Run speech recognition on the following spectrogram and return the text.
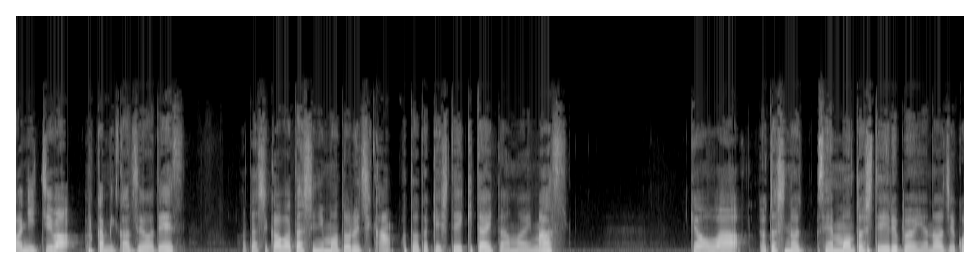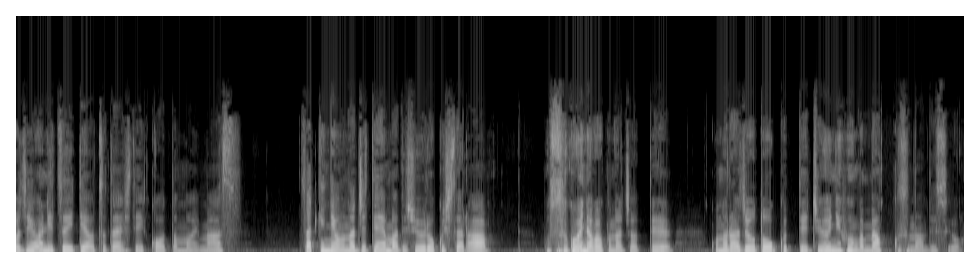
こんにちは、深見和代です。私が私に戻る時間、お届けしていきたいと思います。今日は私の専門としている分野の自己需要についてお伝えしていこうと思います。さっきね、同じテーマで収録したら、もうすごい長くなっちゃって、このラジオトークって12分がマックスなんですよ。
